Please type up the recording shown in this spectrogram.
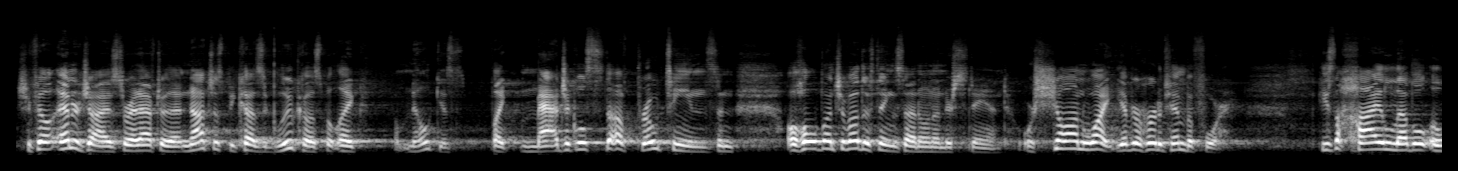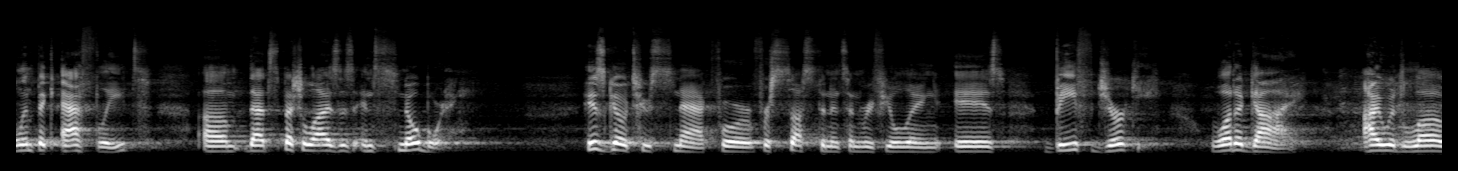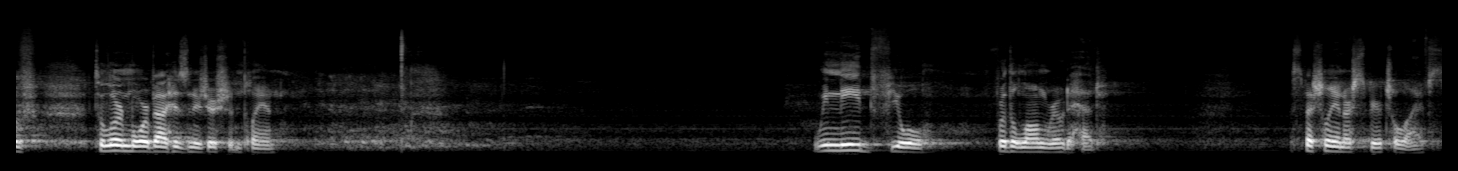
She felt energized right after that, not just because of glucose, but like milk is like magical stuff, proteins, and a whole bunch of other things I don't understand. Or Shaun White, you ever heard of him before? He's a high level Olympic athlete um, that specializes in snowboarding. His go to snack for, for sustenance and refueling is beef jerky. What a guy. I would love to learn more about his nutrition plan. We need fuel for the long road ahead, especially in our spiritual lives.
